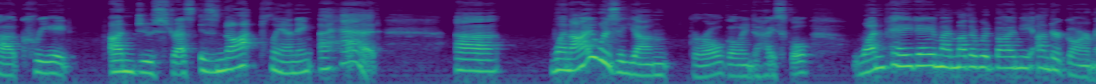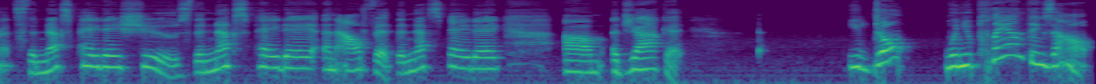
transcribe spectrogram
uh, create undue stress is not planning ahead. Uh, when I was a young girl going to high school, one payday, my mother would buy me undergarments. The next payday, shoes. The next payday, an outfit. The next payday, um, a jacket you don't when you plan things out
